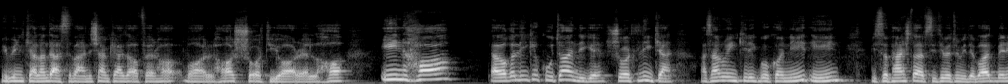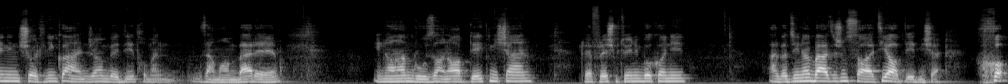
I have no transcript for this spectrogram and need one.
می‌بینید که الان دسته بندیش هم کرده offerwall ها short URL ها اینها در واقع لینک کوتاه دیگه short link ن. مثلا رو این کلیک بکنید این 25 تا FC بهتون میده باید برین این short link رو انجام بدید. خب من زمان بره اینا هم روزانه آپدیت میشن. refresh می‌تونید بکنید. البته اینا بعضیشون ساعتی آپدیت میشن. خب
